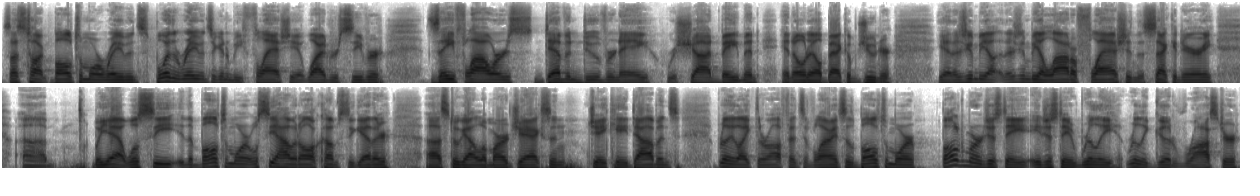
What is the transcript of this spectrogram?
So let's talk Baltimore Ravens. Boy, the Ravens are going to be flashy at wide receiver. Zay Flowers, Devin Duvernay, Rashod Bateman, and Odell Beckham Jr. Yeah, there's going to be a, there's going to be a lot of flash in the secondary. Uh, but yeah, we'll see the Baltimore. We'll see how it all comes together. Uh, still got Lamar Jackson, J.K. Dobbins. Really like their offensive line. So Baltimore Baltimore just a, just a really really good roster.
